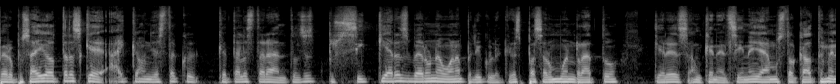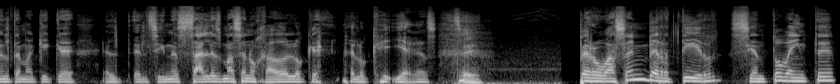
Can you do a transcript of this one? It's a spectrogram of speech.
Pero pues hay otras que, ay, cabrón, ya está, ¿qué tal estará? Entonces, pues si quieres ver una buena película, quieres pasar un buen rato, quieres, aunque en el cine ya hemos tocado también el tema aquí, que el, el cine sales más enojado de lo que, de lo que llegas. Sí. Pero vas a invertir 120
